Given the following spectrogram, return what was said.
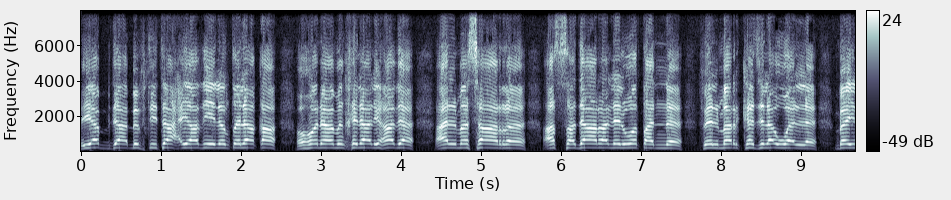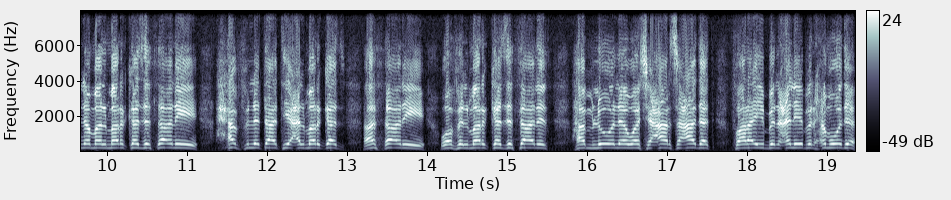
يبدأ بافتتاح هذه الانطلاقة. هنا من خلال هذا المسار الصدارة للوطن في المركز الأول بينما المركز الثاني حفل تأتي على المركز الثاني وفي المركز الثالث هملولة وشعار سعادة فري بن علي بن حمود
